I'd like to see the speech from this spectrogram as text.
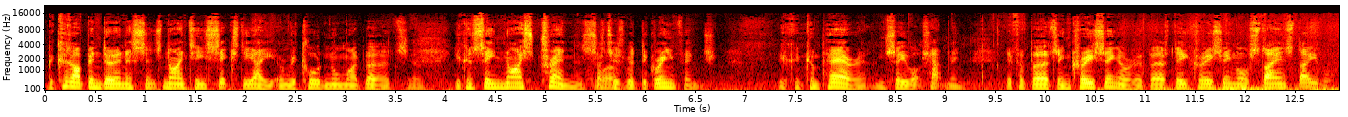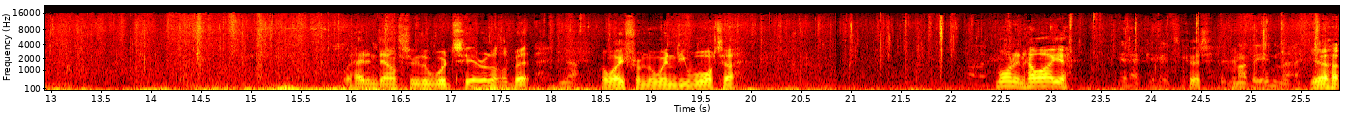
because I've been doing this since 1968 and recording all my birds, Yeah. you can see nice trends, such Wow. as with the greenfinch. You can compare it and see what's happening. If a bird's increasing or if a bird's decreasing or staying stable. We're heading down through the woods here a little bit, Yeah. away from the windy water. Morning, how are you? Yeah, good. Good. Muddy, isn't it? Yeah.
